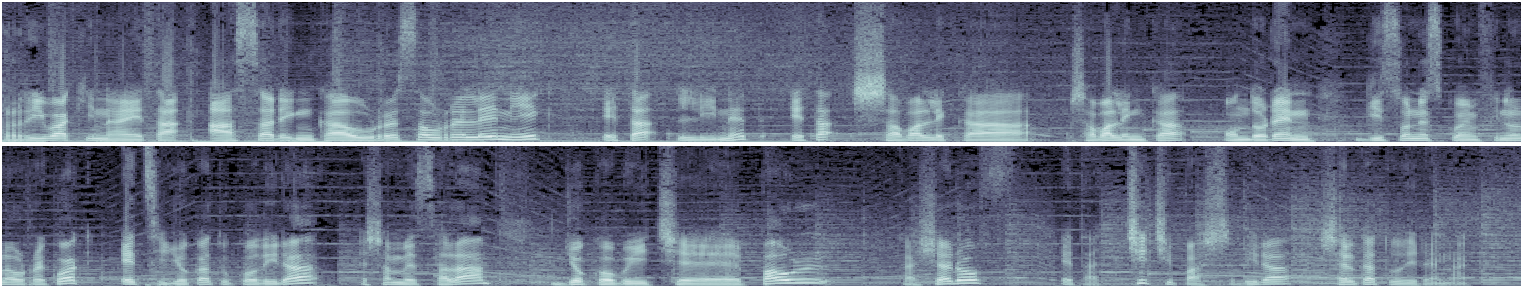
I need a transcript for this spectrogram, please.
Ribakina eta Azarenka aurrez aurrelenik, eta Linet eta Sabaleka, Sabalenka ondoren gizonezkoen final aurrekoak etzi jokatuko dira, esan bezala, Djokovic, eh, Paul, Kasharov eta Txitsipas dira selkatu direnak.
